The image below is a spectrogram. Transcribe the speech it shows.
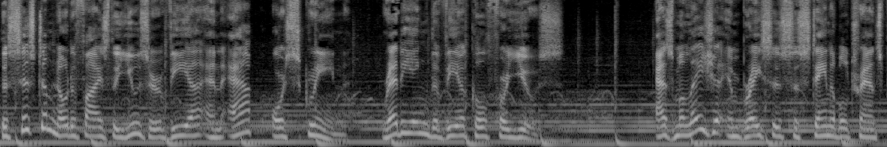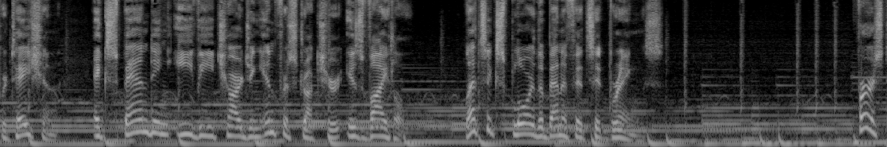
the system notifies the user via an app or screen, readying the vehicle for use. As Malaysia embraces sustainable transportation, expanding EV charging infrastructure is vital. Let's explore the benefits it brings. First,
